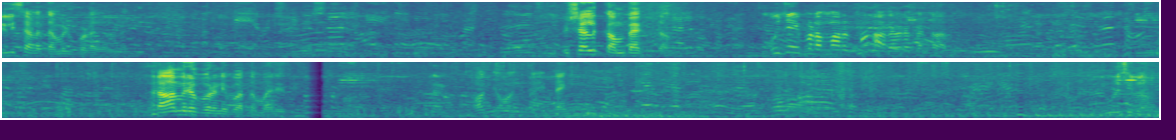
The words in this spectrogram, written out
ரிலீஸ் ஆன தமிழ் படங்கள்ல. விஷாலுக்கு கம்பேக் தான். பூஜை படமாக இருக்குமா? அதை விட பெட்டராக இருக்கும். தாமிரபரணி பார்த்த மாதிரி இருக்கு. ஓகே ஓகே தேங்க்யூ முடிச்சுக்கலாம்.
